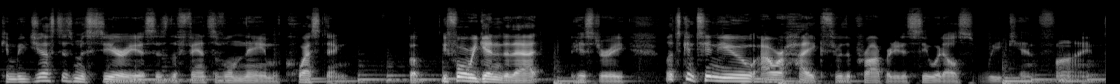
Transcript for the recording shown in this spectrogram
can be just as mysterious as the fanciful name of questing. But before we get into that history, let's continue our hike through the property to see what else we can find.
